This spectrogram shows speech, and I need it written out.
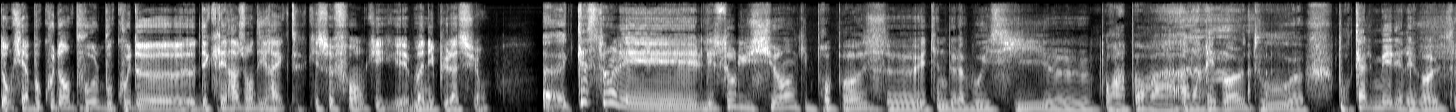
Donc il y a beaucoup d'ampoules, beaucoup de d'éclairage en direct qui se font, qui manipulation. Euh, quelles sont les, les solutions qu'il propose, euh, Étienne de la Boétie, euh, pour rapport à, à, la révolte ou euh, pour calmer les révoltes?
